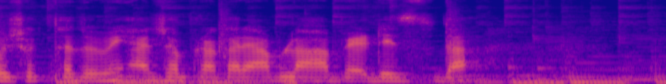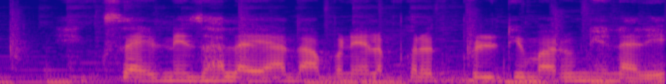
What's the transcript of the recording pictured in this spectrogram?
बघू शकता तुम्ही. अशा प्रकारे आपला हा पॅटीस सुद्धा एक साईडने झाला आहे आता आपण याला परत पलटी मारून घेणार आहे.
